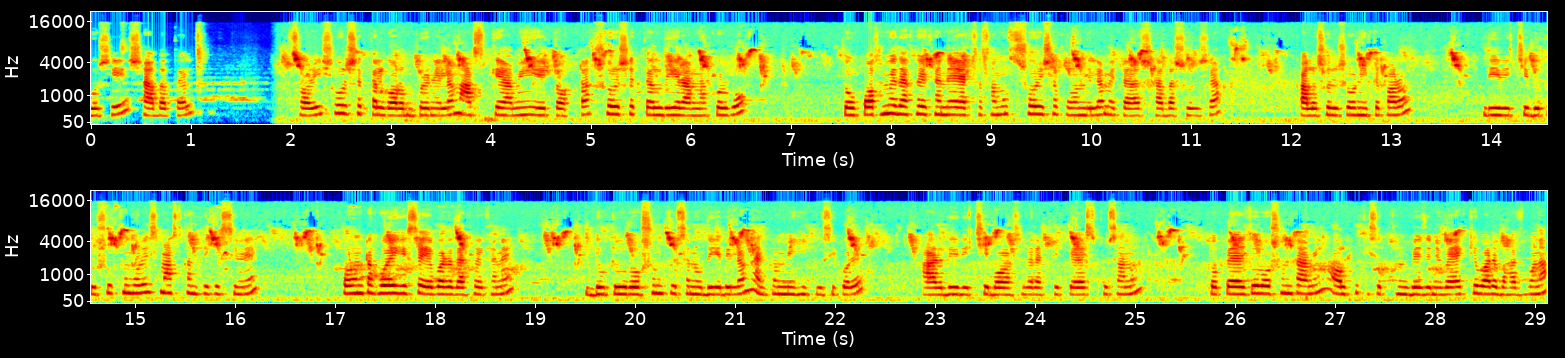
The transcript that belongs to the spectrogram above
বসিয়ে সাদা তেল সরি সরষের তেল গরম করে নিলাম। আজকে আমি এই টকটা সরষের তেল দিয়ে রান্না করব। তো প্রথমে দেখো এখানে একটা চামচ সরিষা ফোড়ন দিলাম, এটা সাদা সরিষা, কালো সরিষাও নিতে পারো। দিয়ে দিচ্ছি দুটো শুকনো মরিচ, মাঝখান থেকে ছিঁড়ে ফোড়নটা হয়ে গেছে, এবারে দেখো এখানে দুটো রসুন কুচানো দিয়ে দিলাম, একদম মিহি কুচি করে। আর দিয়ে দিচ্ছি বড় সাদের একটি পেঁয়াজ কুচানো। তো পেঁয়াজ ও রসুনটা আমি অল্প কিছুক্ষণ ভেজে নেব, একেবারে ভাজবো না,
